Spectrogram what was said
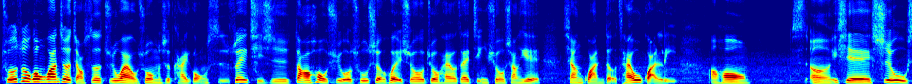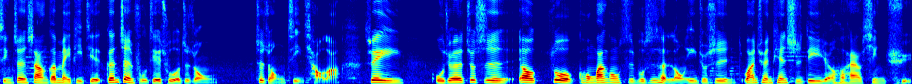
除了做公关这个角色之外，我说我们是开公司，所以其实到后续我出社会的时候，就还有在进修商业相关的财务管理，然后嗯一些事务行政上跟媒体接、跟政府接触的这种这种技巧啦，所以。我觉得就是要做公关公司不是很容易，就是完全天时地利人和还有兴趣。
